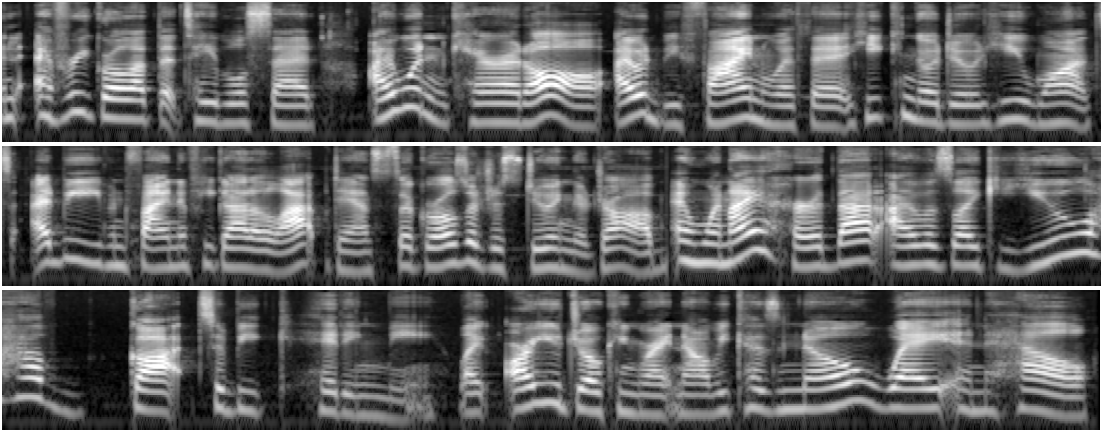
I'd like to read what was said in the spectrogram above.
And every girl at that table said, I wouldn't care at all. I would be fine with it. He can go do what he wants. I'd be even fine if he got a lap dance. The girls are just doing their job. And when I heard that, I was like, you have got to be kidding me. Like, are you joking right now? Because no way in hell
